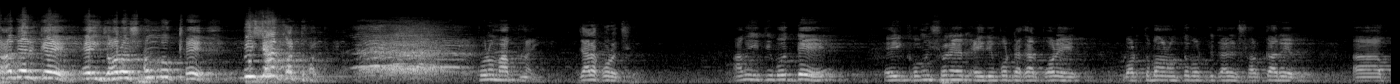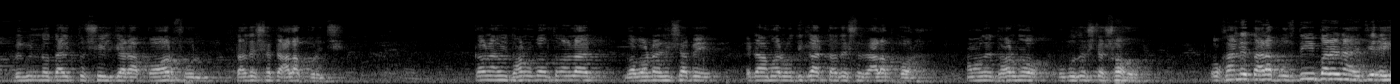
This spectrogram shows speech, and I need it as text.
তাদেরকে এই জনসম্মুখে বিচার করতে হবে। কোনো মাপ নাই, যারা করেছে। আমি ইতিমধ্যে এই কমিশনের এই রিপোর্ট দেখার পরে বর্তমান অন্তর্বর্তীকালীন সরকারের বিভিন্ন দায়িত্বশীল যারা পাওয়ারফুল তাদের সাথে আলাপ করেছি। কারণ আমি ধর্ম মন্ত্রণালয়ের গভর্নর হিসাবে এটা আমার অধিকার, তাদের সাথে আলাপ করা। আমাদের ধর্ম উপদেষ্টা সহ। ওখানে তারা বুঝতেই পারে না যে এই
